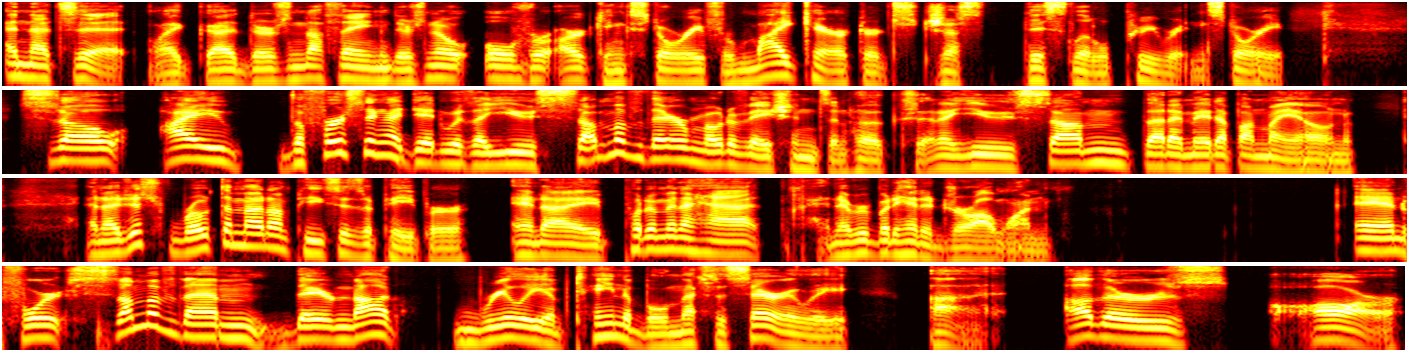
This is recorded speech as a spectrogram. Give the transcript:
and that's it. Like, uh, there's nothing, there's no overarching story for my character. It's just this little pre written story. So, I, the first thing I did was I used some of their motivations and hooks, and I used some that I made up on my own. And I just wrote them out on pieces of paper and I put them in a hat, and everybody had to draw one. And for some of them, they're not really obtainable necessarily. Uh, others are.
